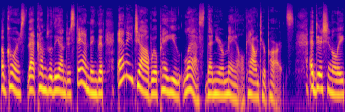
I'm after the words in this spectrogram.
Of course, that comes with the understanding that any job will pay you less than your male counterparts. Additionally,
